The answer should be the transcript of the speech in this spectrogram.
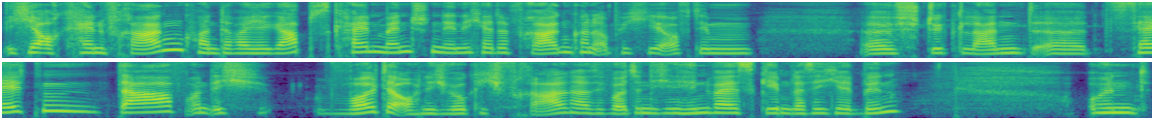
ich ja auch keinen fragen konnte, weil hier gab es keinen Menschen, den ich hätte fragen können, ob ich hier auf dem äh, Stück Land äh, zelten darf und ich wollte auch nicht wirklich fragen, also ich wollte nicht den Hinweis geben, dass ich hier bin. Und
